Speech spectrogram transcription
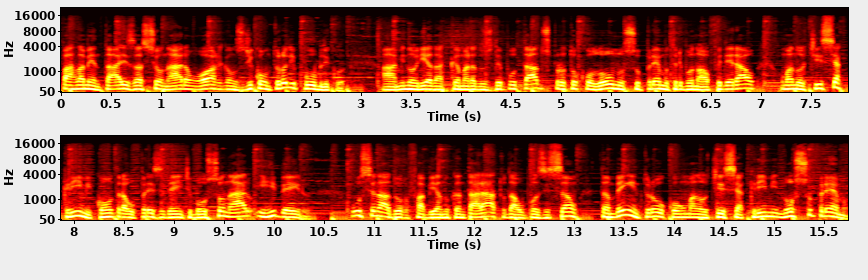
parlamentares acionaram órgãos de controle público. A minoria da Câmara dos Deputados protocolou no Supremo Tribunal Federal uma notícia crime contra o presidente Bolsonaro e Ribeiro. O senador Fabiano Cantarato, da oposição, também entrou com uma notícia crime no Supremo,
